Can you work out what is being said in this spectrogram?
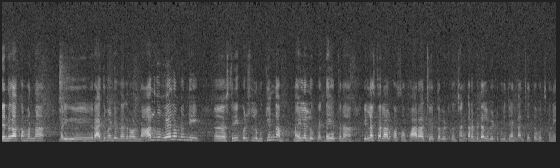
నిన్నగాక మొన్న మరి రాజమండ్రి నగరంలో నాలుగు వేల మంది స్త్రీ పురుషులు ముఖ్యంగా మహిళలు పెద్ద ఎత్తున ఇళ్ళ స్థలాల కోసం ఫారా చేతిలో పెట్టుకుని చంకన బిడ్డలు పెట్టుకుని జెండాను చేత్తో వచ్చుకుని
